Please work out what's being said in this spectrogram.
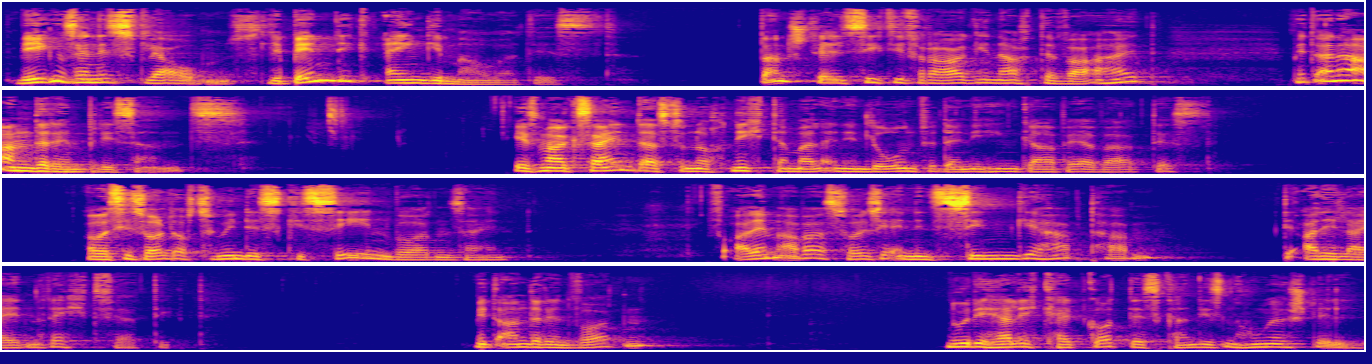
wegen seines Glaubens lebendig eingemauert ist, dann stellt sich die Frage nach der Wahrheit mit einer anderen Brisanz. Es mag sein, dass du noch nicht einmal einen Lohn für deine Hingabe erwartest, aber sie soll doch zumindest gesehen worden sein. Vor allem aber soll sie einen Sinn gehabt haben, der alle Leiden rechtfertigt. Mit anderen Worten, nur die Herrlichkeit Gottes kann diesen Hunger stillen.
